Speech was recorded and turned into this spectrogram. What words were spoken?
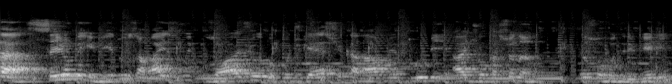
galera, sejam bem-vindos a mais um episódio do podcast canal no YouTube Advocacionando. Eu sou o Rodrigo Guerin.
